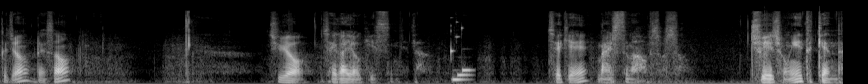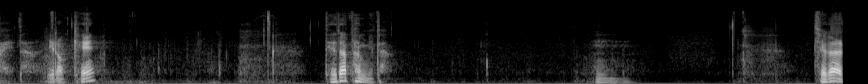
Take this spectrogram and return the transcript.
그죠? 그래서 주여 제가 여기 있습니다. 제게 말씀하옵소서. 주의 종이 듣겠나이다. 이렇게 대답합니다. 음. 제가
